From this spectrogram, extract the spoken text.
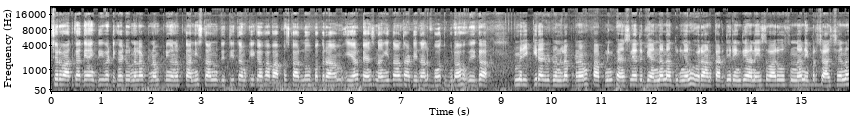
ਸ਼ੁਰੂਆਤ ਕਰਦੇ ਹਾਂ ਦੀ ਵੱਡੀ ਖਬਰ ਡੋਨਲਡ ਟਰੰਪ ਨੇ ਅਫਗਾਨਿਸਤਾਨ ਨੂੰ ਦਿੱਤੀ ਧਮਕੀ, ਕਹਾ ਵਾਪਸ ਕਰ ਲਓ ਬਗਰਾਮ 에ਅਰ ਬੈਂਸ ਨਹੀਂ ਤਾਂ ਤੁਹਾਡੇ ਨਾਲ ਬਹੁਤ ਬੁਰਾ ਹੋਵੇਗਾ। ਅਮਰੀਕੀ ਰਾਜਵੀ ਡੋਨਲਡ ਟਰੰਪ ਆਪਣੀ ਫੈਸਲਿਆਂ ਤੇ ਬਿਆਨਾਂ ਨਾਲ ਦੁਨੀਆ ਨੂੰ ਹੈਰਾਨ ਕਰਦੇ ਰਹਿੰਦੇ ਹਨ। ਇਸ ਵਾਰ ਉਸ ਉਹਨਾਂ ਨੇ ਪ੍ਰਸ਼ਾਸਨ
